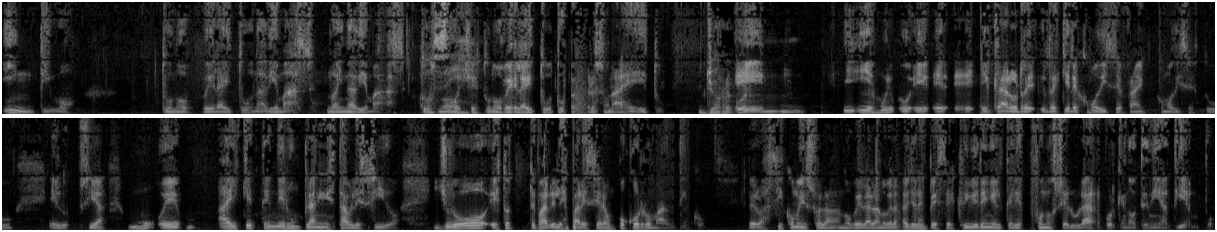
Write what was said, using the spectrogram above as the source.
íntimo, tu novela y tú, nadie más, no hay nadie más. Tus oh, noches, tu novela y tú, tus personajes y tú. Yo recuerdo. Em, y, es muy, eh, eh, eh, claro, requiere, como dice Frank, como dices tú, Lucía, hay que tener un plan establecido. Yo, esto te, les parecerá un poco romántico, pero así comenzó la novela. La novela yo la empecé a escribir en el teléfono celular porque no tenía tiempo.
